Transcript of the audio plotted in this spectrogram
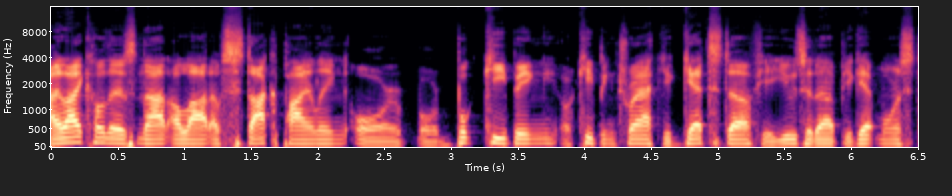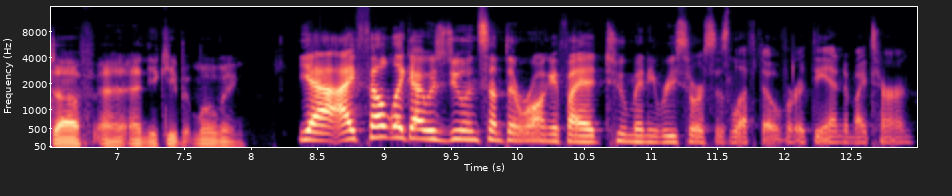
I like how there's not a lot of stockpiling or, or bookkeeping or keeping track. You get stuff, you use it up, you get more stuff, and, and you keep it moving. Yeah, I felt like I was doing something wrong if I had too many resources left over at the end of my turn.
